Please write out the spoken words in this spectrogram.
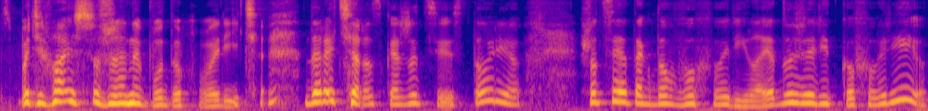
Сподіваюсь, що вже не буду хворіти. До речі, розкажу цю історію, що це я так довго хворіла. Я дуже рідко хворію,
